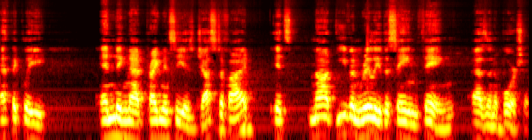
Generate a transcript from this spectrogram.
ethically ending that pregnancy is justified, it's not even really the same thing as an abortion.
